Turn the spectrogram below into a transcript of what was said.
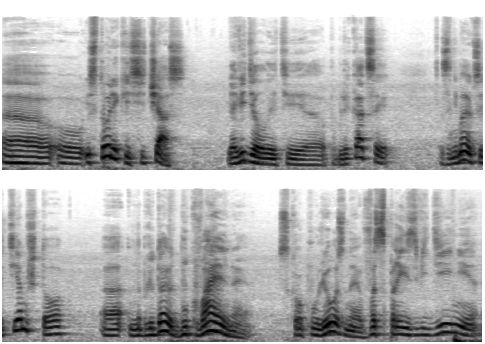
э, историки сейчас, я видел эти публикации, занимаются тем, что наблюдают буквальное, скрупулезное воспроизведение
